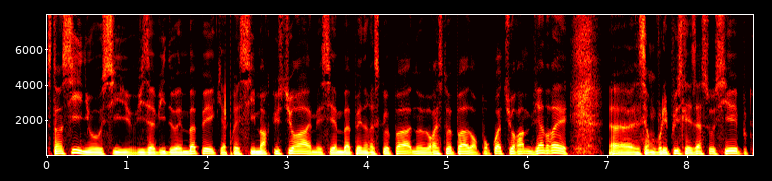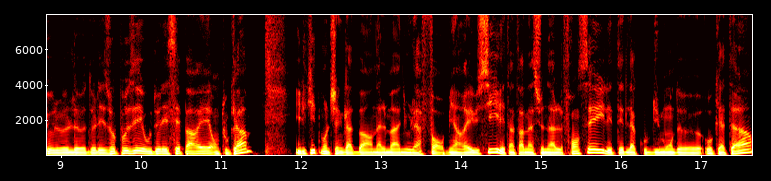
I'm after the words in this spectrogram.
c'est un signe aussi vis-à-vis de Mbappé qui apprécie Marcus Thuram. Mais si Mbappé ne reste pas, ne reste pas alors pourquoi Thuram viendrait? Euh, On voulait plus les associer que de les opposer ou de les séparer. En tout cas, il quitte Mönchengladbach en Allemagne où il a fort bien réussi. Il est international français. Il était de la Coupe du Monde euh, au Qatar.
